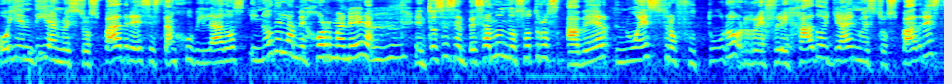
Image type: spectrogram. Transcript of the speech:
Hoy en día nuestros padres están jubilados y no de la mejor manera. Entonces empezamos nosotros a ver nuestro futuro reflejado ya en nuestros padres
